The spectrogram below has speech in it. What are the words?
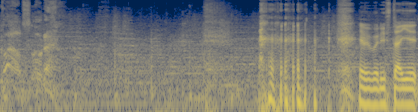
Cloud, slow down. Everybody's tired.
